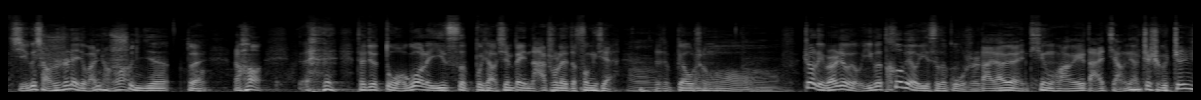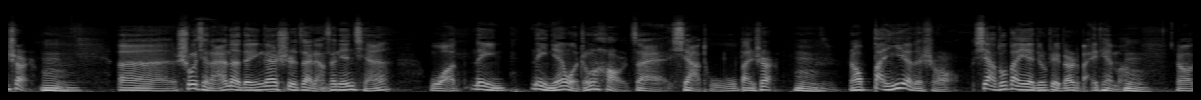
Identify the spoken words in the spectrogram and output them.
几个小时之内就完成了，瞬间。对嗯，然后 他就躲过了一次不小心被拿出来的风险，这嗯就飙升。这里边就有一个特别有意思的故事，大家愿意听的话，给大家讲讲，这是个真事儿。嗯。呃，说起来呢，这应该是在两三年前，我那那年我正好在西雅图办事儿，嗯。然后半夜的时候，西雅图半夜就是这边的白天嘛，嗯。然后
